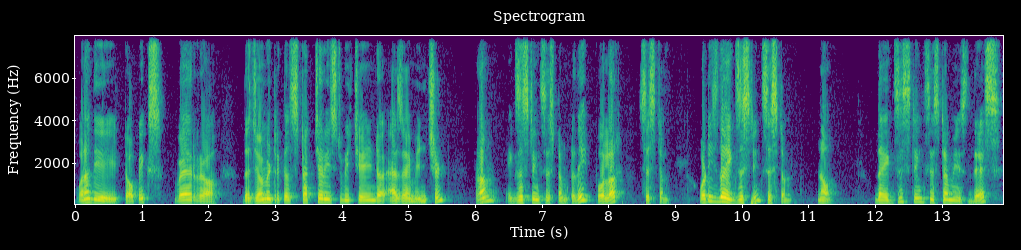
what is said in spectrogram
one of the topics where uh, the geometrical structure is to be changed uh, as I mentioned from existing system to the polar system. What is the existing system? Now, the existing system is this.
